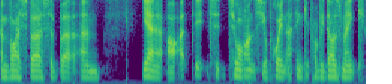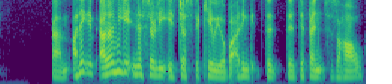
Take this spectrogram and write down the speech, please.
and vice versa. But um, yeah, I, it, to, to answer your point, I think it probably does make. Um, I think I don't think it necessarily is just for Kiwior, but I think the the defense as a whole,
